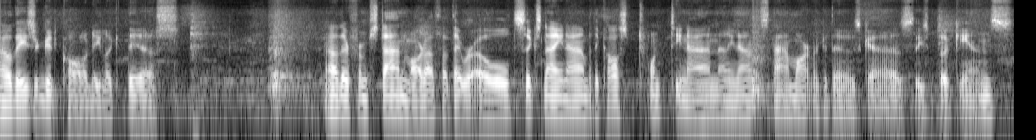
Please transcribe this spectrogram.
Oh, these are good quality. Look at this. Oh, they're from Steinmart. I thought they were old. Six ninety nine, but they cost twenty nine ninety nine at Steinmart. Look at those guys. These bookends.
